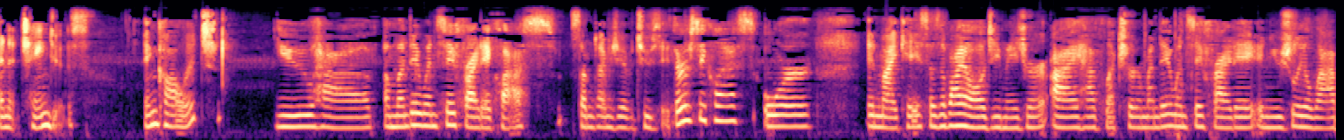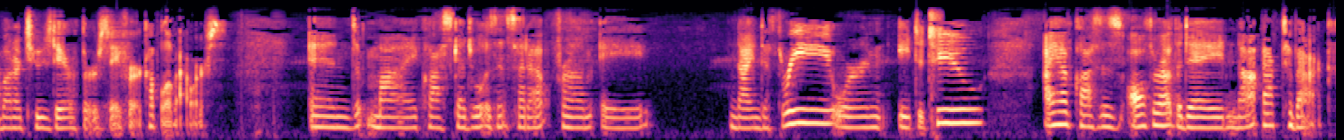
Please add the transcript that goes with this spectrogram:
And it changes. In college, you have a Monday, Wednesday, Friday class. Sometimes you have a Tuesday, Thursday class, or in my case, as a biology major, I have lecture Monday, Wednesday, Friday, and usually a lab on a Tuesday or Thursday for a couple of hours and my class schedule isn't set up from a 9 to 3 or an 8 to 2. I have classes all throughout the day, not back to back.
